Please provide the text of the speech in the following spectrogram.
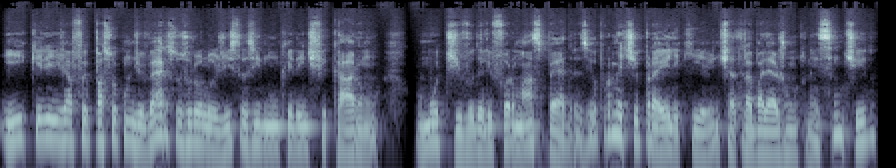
e que ele já foi passou com diversos urologistas e nunca identificaram o motivo dele formar as pedras. Eu prometi para ele que a gente ia trabalhar junto nesse sentido,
